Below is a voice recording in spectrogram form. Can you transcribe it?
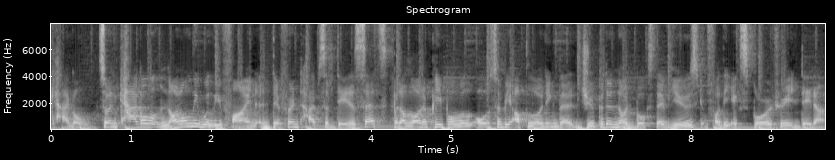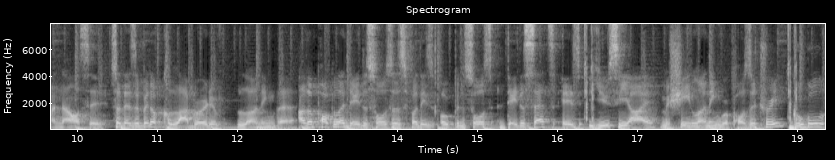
Kaggle. So in Kaggle, not only will you find different types of data sets, but a lot of people will also be uploading the Jupyter notebooks they've used for the exploratory data analysis. So there's a bit of collaborative learning there. Other popular data sources for these open source data sets is UCI Machine Learning Repository, Google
